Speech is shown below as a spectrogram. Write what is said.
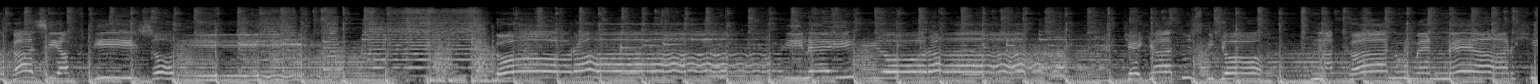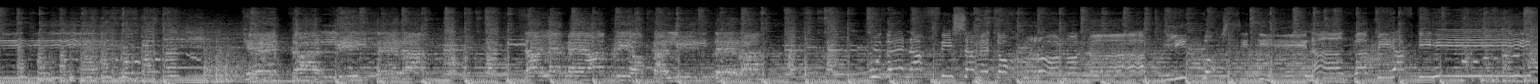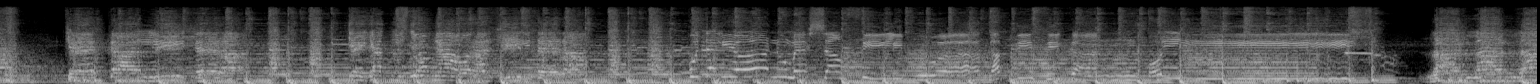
αλλάζει αυτή η ζωή. Τώρα είναι η ώρα και για τους δυο να κάνουμε νέα αρχή. Και καλύτερα θα λέμε αύριο καλύτερα που δεν αφήσαμε το χρόνο να πληγώσει την αγάπη αυτή. Και καλύτερα και για τους δυο μια ώρα αρχίτερα που τελειώνουμε σαν φίλοι που αγαπήθηκαν πολύ. La la la la la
